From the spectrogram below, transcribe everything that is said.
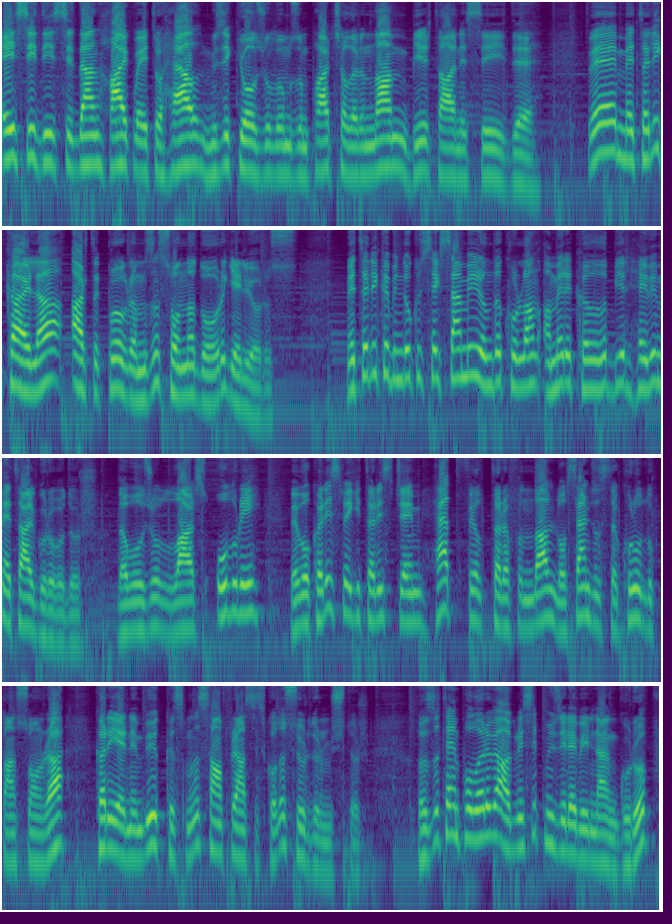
ACDC'den Highway to Hell müzik yolculuğumuzun parçalarından bir tanesiydi. Ve Metallica ile artık programımızın sonuna doğru geliyoruz. Metallica 1981 yılında kurulan Amerikalı bir heavy metal grubudur. Davulcu Lars Ulrich ve vokalist ve gitarist James Hetfield tarafından Los Angeles'ta kurulduktan sonra kariyerinin büyük kısmını San Francisco'da sürdürmüştür. Hızlı tempoları ve agresif müziğiyle bilinen grup,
